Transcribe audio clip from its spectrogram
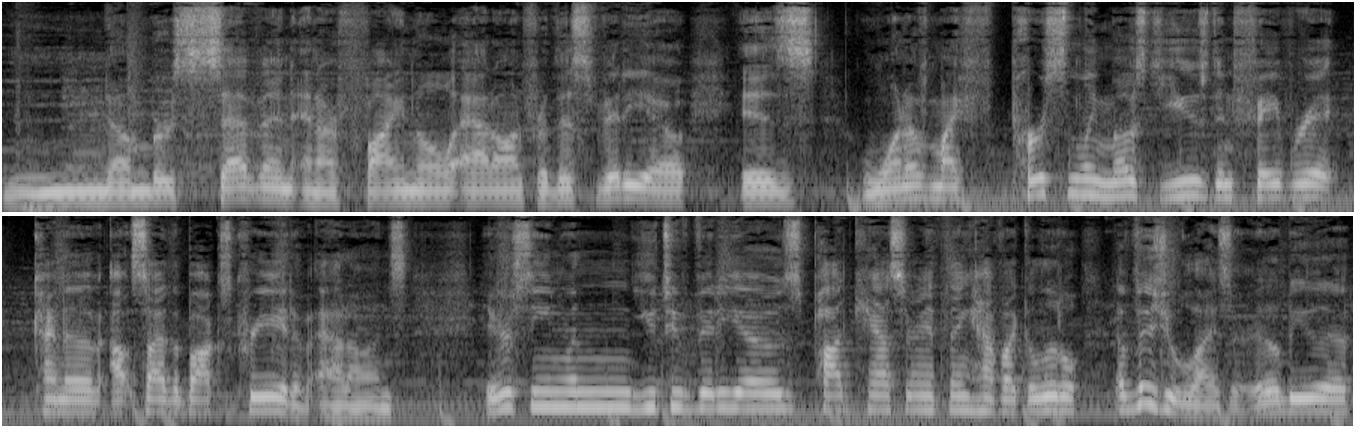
number seven, and our final add on for this video is one of my personally most used and favorite kind of outside the box creative add ons. Have you ever seen when YouTube videos, podcasts, or anything have like a little a visualizer? It'll be the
